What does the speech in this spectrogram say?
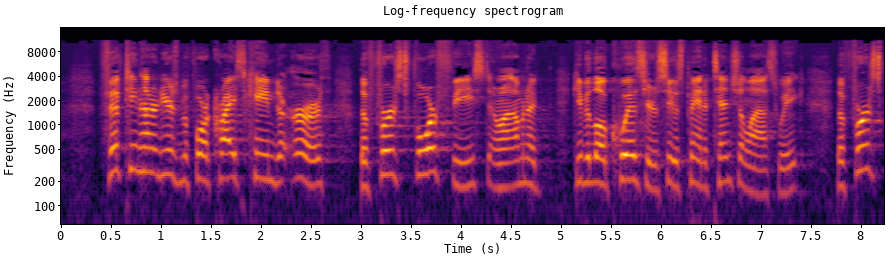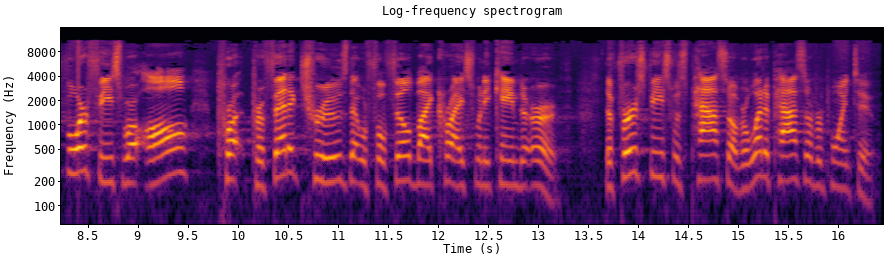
1500 years before Christ came to earth, the first four feasts, and I'm going to give you a little quiz here to see who's paying attention last week. The first four feasts were all pro- prophetic truths that were fulfilled by Christ when he came to earth. The first feast was Passover. What did Passover point to?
